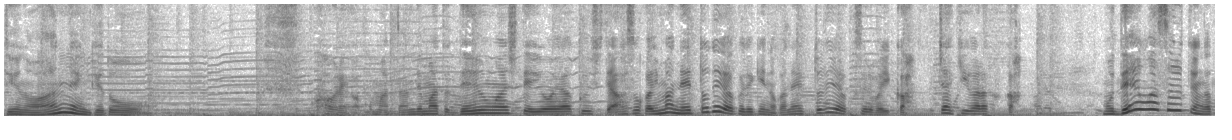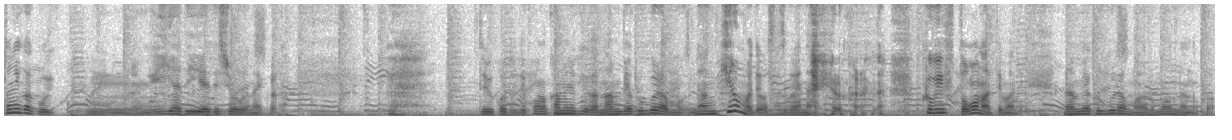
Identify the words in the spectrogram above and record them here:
ていうのはあんねんけどこれが困ったんでまた電話して予約してあそうか今ネットで予約できるのかネットで予約すればいいかじゃあ気が楽か。もう電話するっていうのがとにかく、うん、嫌で嫌でしょうがないから。ということでこの髪の毛が何百グラム何キロまではさすがにないやろからな。首太うなってまで。何百グラムあるもんなのか。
